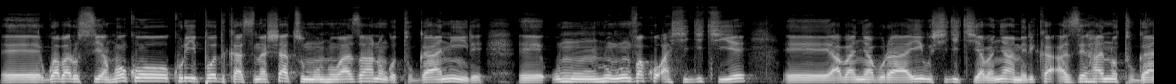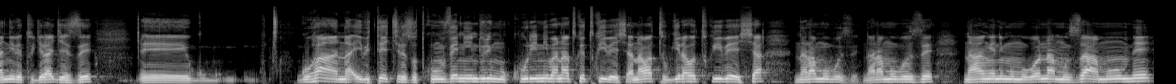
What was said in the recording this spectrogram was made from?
eh, rw'abarusiya. Nk'uko kuri iyi podcast nashatse umuntu waza hano ngo tuganire. Eh, umuntu wumva ko ashyigikiye abanyaburayi ushyigikiye abanyamerika aze hano tuganire tugerageze guhana ibitekerezo twumve ninde uri mu kuri niba natwe twibeshya nawe atubwire aho twibeshya naramubuze naramubuze namwe nimumubona muzamumpe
